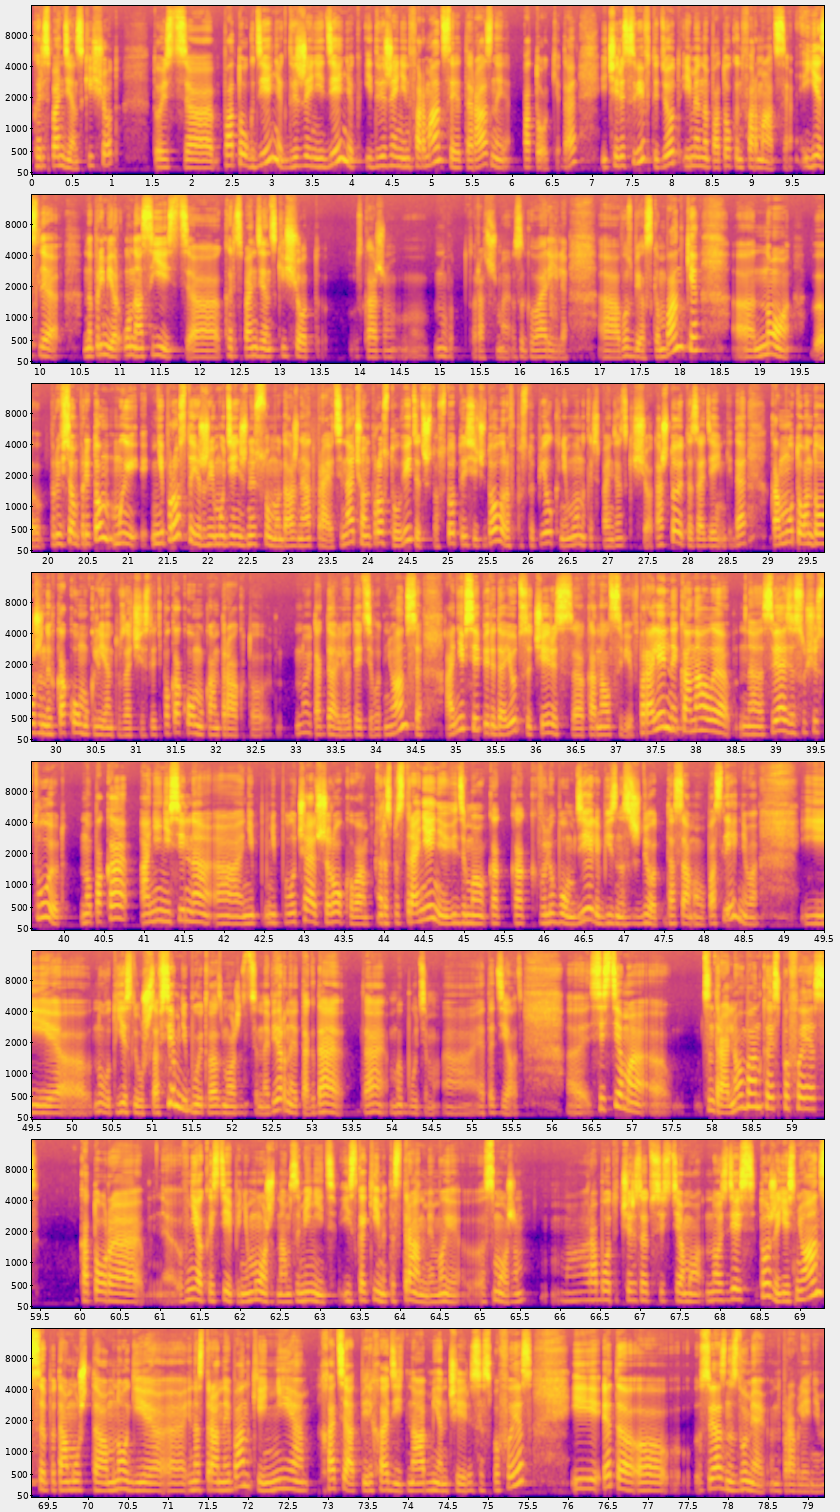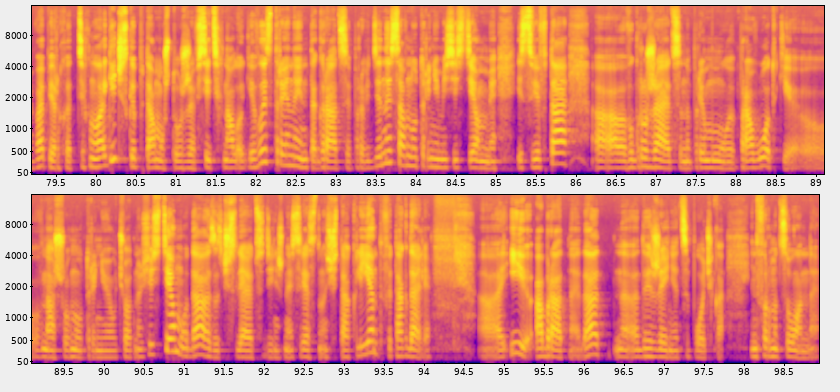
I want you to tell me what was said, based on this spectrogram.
корреспондентский счет, то есть э, поток денег, движение денег и движение информации – это разные потоки. Да? И через SWIFT идет именно поток информации. Если, например, у нас есть э, корреспондентский счет скажем, ну вот раз уж мы заговорили, э, в Узбекском банке, но Э, при всем при том, мы не просто же ему денежную сумму должны отправить, иначе он просто увидит, что 100 тысяч долларов поступил к нему на корреспондентский счет. А что это за деньги? Да? Кому-то он должен их какому клиенту зачислить, по какому контракту, ну и так далее. Вот эти вот нюансы, они все передаются через э, канал SWIFT. Параллельные каналы э, связи существуют, но пока они не сильно не, не получают широкого распространения. Видимо, как, как в любом деле, бизнес ждет до самого последнего. И э, ну вот если уж совсем не будет возможности, наверное, тогда да, мы будем а, это делать. Э, система э, Центрального банка СПФС, которая в некой степени может нам заменить, и с какими-то странами мы сможем работать через эту систему. Но здесь тоже есть нюансы, потому что многие иностранные банки не хотят переходить на обмен через СПФС, и это связано с двумя направлениями. Во-первых, это технологическое, потому что уже все технологии выстроены, интеграции проведены со внутренними системами. Из Свифта э, выгружаются напрямую проводки э, в нашу внутреннюю учетную систему, да, зачисляются денежные средства на счета клиентов и так далее. Э, и обратное да, движение, цепочка информационная.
